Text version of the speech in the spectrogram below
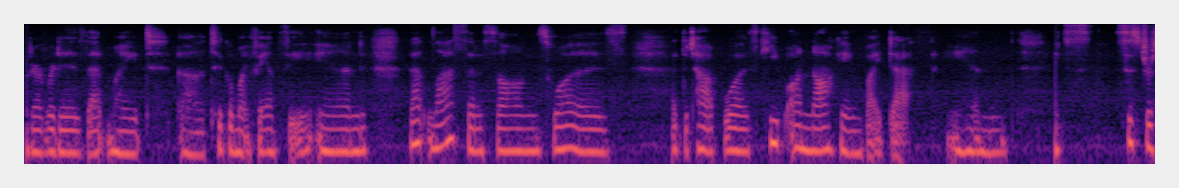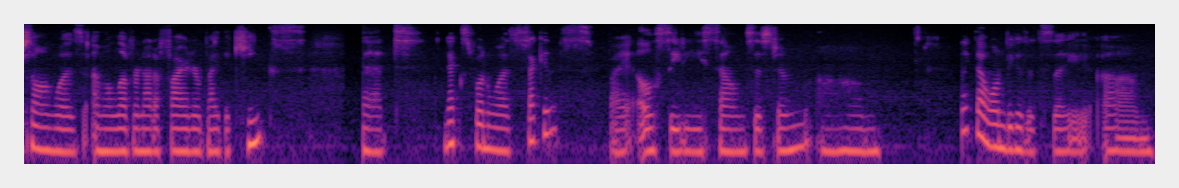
whatever it is that might uh, tickle my fancy. And that last set of songs was at the top was Keep on Knocking by Death. And its sister song was I'm a Lover Not a Fighter by the Kinks. That next one was Seconds by LCD Sound System. Um, I like that one because it's a um,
